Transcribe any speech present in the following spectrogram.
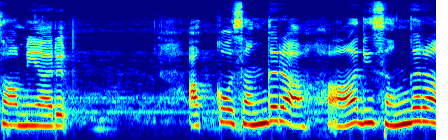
சாமியார். அக்கோ சங்கரா ஆதி சங்கரா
